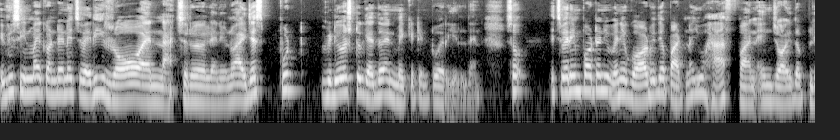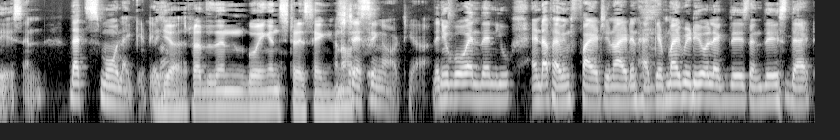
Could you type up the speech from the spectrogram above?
If you've seen my content it's very raw and natural and you know i just put videos together and make it into a reel then. So it's very important when you go out with your partner you have fun enjoy the place and that's more like it you know? yeah rather than going and stressing you know? Stressing out yeah. Then you go and then you end up having fights you know i didn't have, get my video like this and this that.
